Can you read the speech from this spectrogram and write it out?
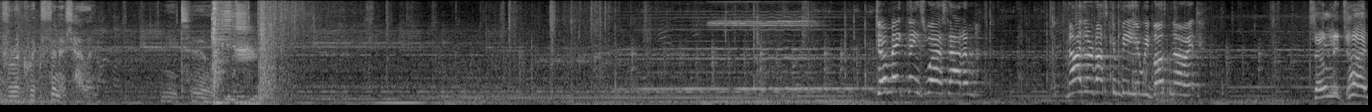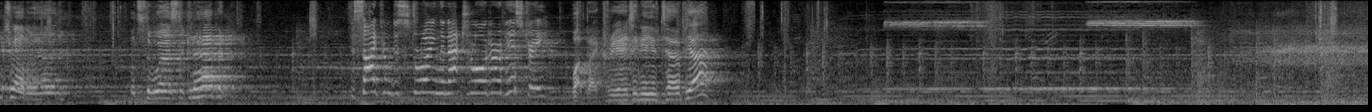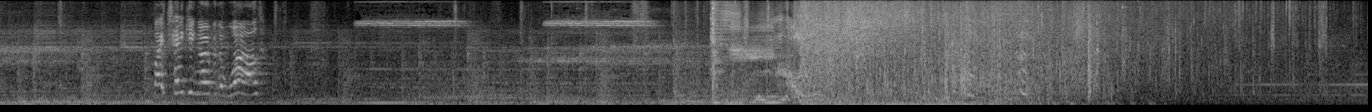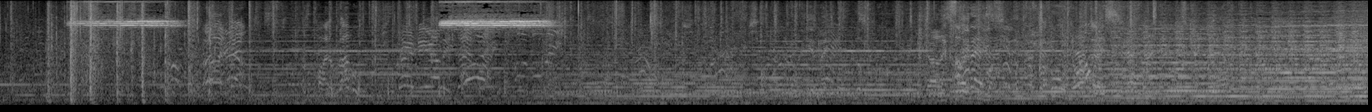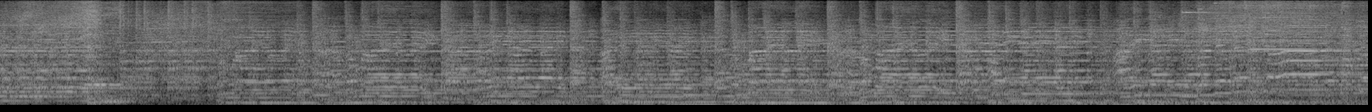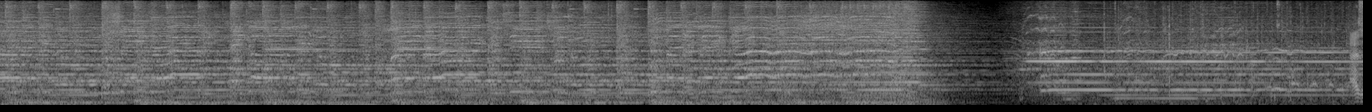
Hoping for a quick finish, Helen. Me too. Don't make things worse, Adam. Neither of us can be here. We both know it. It's only time travel, Helen. What's the worst that can happen? Aside from destroying the natural order of history, What, by creating a utopia? Taking over the world,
